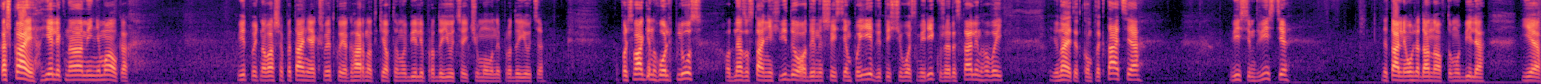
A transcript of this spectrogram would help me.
Кашкай, гелік на мінімалках. Відповідь на ваше питання, як швидко, як гарно такі автомобілі продаються і чому вони продаються. Volkswagen Golf Plus одне з останніх відео 1.6 MPI 2008 рік, вже рестайлінговий. United комплектація 8200. Детальний огляд даного автомобіля є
